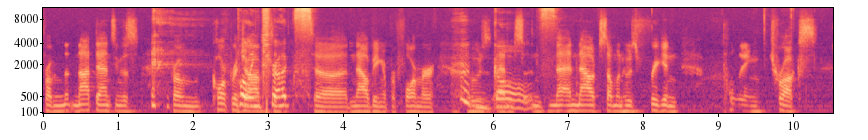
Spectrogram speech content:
from n- not dancing, this from corporate jobs to- trucks. to now being a performer who's and, s- and, and now someone who's friggin' pulling trucks.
